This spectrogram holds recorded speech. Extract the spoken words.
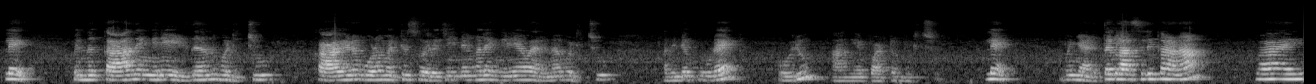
അല്ലേ? അപ്പം ഇന്ന് കാന്ന് എങ്ങനെ എഴുതാന്ന് പഠിച്ചു? കായുടെ കൂടെ മറ്റ് സ്വരചിഹ്നങ്ങൾ എങ്ങനെയാണ് വരണ പഠിച്ചു? അതിന്റെ കൂടെ ഒരു ആംഗ്യപ്പാട്ടും പഠിച്ചു അല്ലേ? അപ്പം ഞാൻ അടുത്ത ക്ലാസ്സിൽ കാണാം. ബൈ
